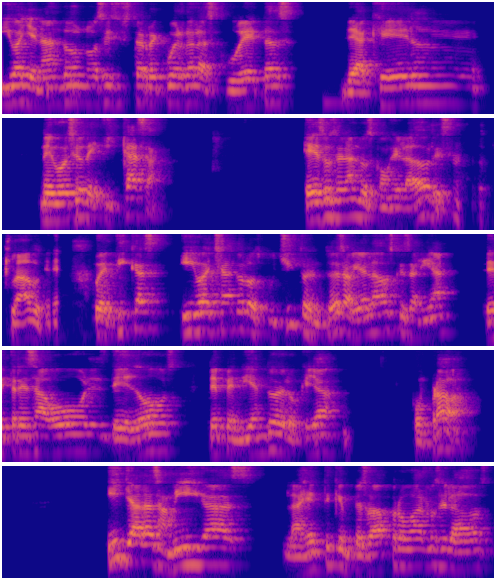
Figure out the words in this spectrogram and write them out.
iba llenando, no sé si usted recuerda las cubetas de aquel negocio de Icasa. Esos eran los congeladores. Claro. En cubeticas iba echando los puchitos. Entonces había helados que salían de tres sabores, de dos, dependiendo de lo que ella compraba. Y ya las amigas, la gente que empezó a probar los helados,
